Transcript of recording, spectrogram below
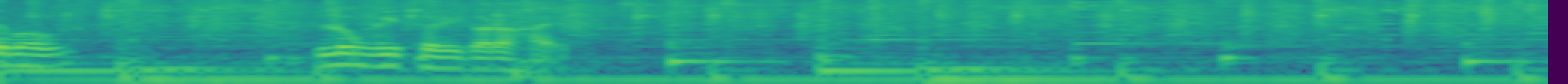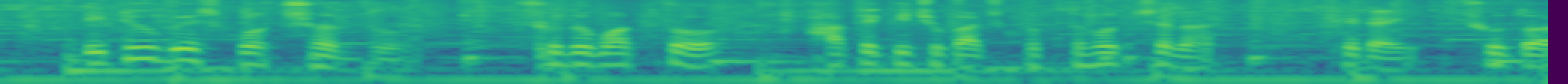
এবং লুঙ্গি তৈরি করা হয়। এটিও বেশ কষ্টসাধ্য শুধুমাত্র হাতে কিছু কাজ করতে হচ্ছে না, সেটাই। সুতা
